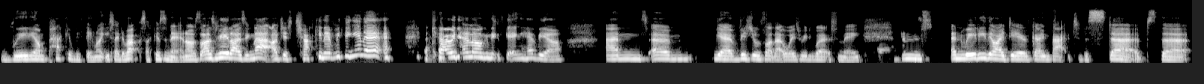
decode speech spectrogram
really unpack everything, like you say, the rucksack, isn't it? And I was I was realizing that I'm just chucking everything in it, carrying it along, and it's getting heavier. And um, yeah, visuals like that always really works for me. And and really the idea of going back to the sturbs that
